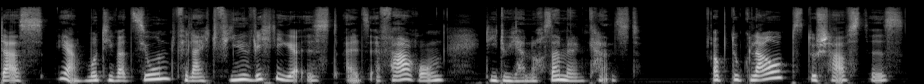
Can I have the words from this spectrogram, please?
dass ja Motivation vielleicht viel wichtiger ist als Erfahrung, die du ja noch sammeln kannst. Ob du glaubst, du schaffst es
